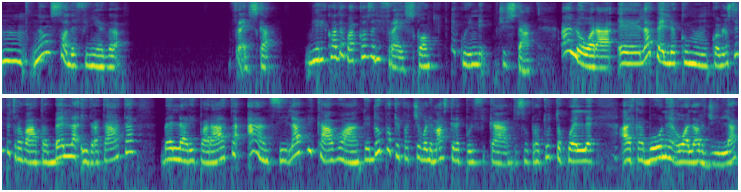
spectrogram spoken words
mm, non so definirvela, fresca, vi ricorda qualcosa di fresco e quindi ci sta. Allora, eh, la pelle comunque l'ho sempre trovata bella idratata, bella riparata, anzi la applicavo anche dopo che facevo le maschere purificanti, soprattutto quelle al carbone o all'argilla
